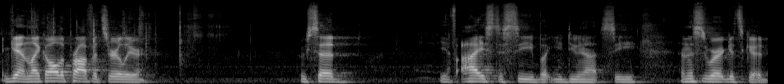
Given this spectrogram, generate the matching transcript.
Again, like all the prophets earlier, who said, You have eyes to see, but you do not see. And this is where it gets good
